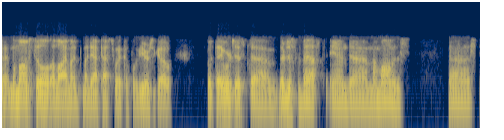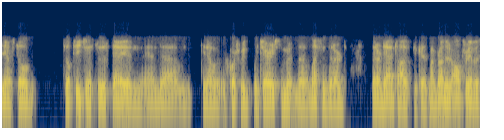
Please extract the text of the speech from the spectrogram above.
uh, my mom's still alive. My my dad passed away a couple of years ago, but they were just um, they're just the best, and uh, my mom is, uh, you know, still still teaching us to this day, and and um, you know, of course, we we cherish the, the lessons that our that our dad taught us because my brothers, all three of us,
